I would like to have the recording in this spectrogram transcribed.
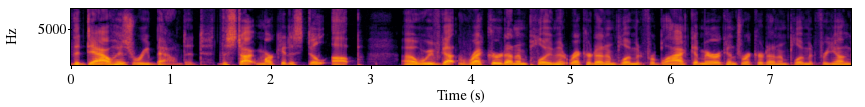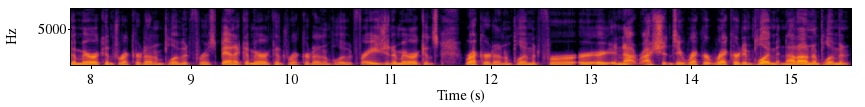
The Dow has rebounded. The stock market is still up. Uh, we've got record unemployment, record unemployment for black Americans, record unemployment for young Americans, record unemployment for Hispanic Americans, record unemployment for Asian Americans, record unemployment for, or, or not, I shouldn't say record, record employment, not unemployment,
